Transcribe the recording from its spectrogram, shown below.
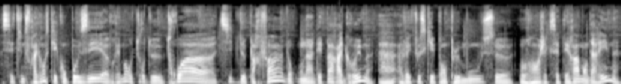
C'est une fragrance qui est composée euh, vraiment autour de trois euh, types de parfums. Donc on a un départ agrumes, euh, avec tout ce qui est pamplemousse, orange, etc., mandarine.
